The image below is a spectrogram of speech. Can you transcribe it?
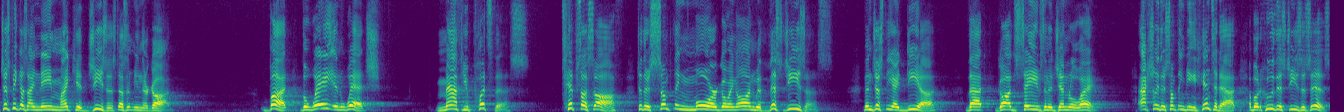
just because I name my kid Jesus doesn't mean they're God. But the way in which Matthew puts this tips us off to there's something more going on with this Jesus than just the idea that God saves in a general way. Actually, there's something being hinted at about who this Jesus is.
